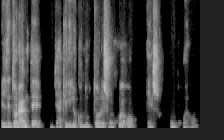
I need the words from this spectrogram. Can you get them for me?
El detonante, ya que el hilo conductor es un juego, es un juego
